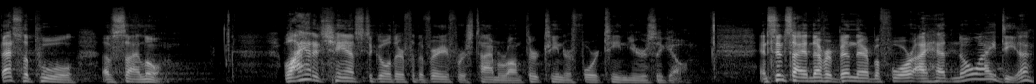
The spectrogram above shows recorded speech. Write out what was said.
That's the pool of Siloam. Well, I had a chance to go there for the very first time around 13 or 14 years ago. And since I had never been there before, I had no idea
